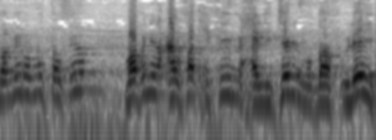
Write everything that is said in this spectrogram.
damiiru mutasilun mabnin cala alfatxi fii maxali jarin mudaafu ilayh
